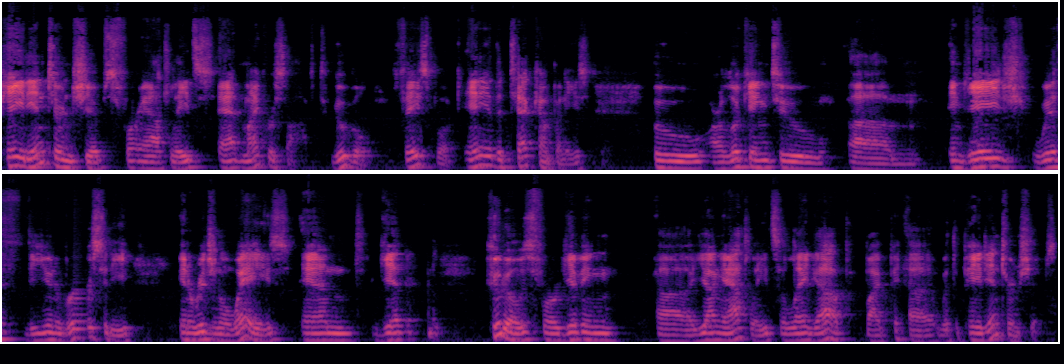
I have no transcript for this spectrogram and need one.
paid internships for athletes at Microsoft, Google, Facebook, any of the tech companies who are looking to um, engage with the university in original ways and get kudos for giving uh, young athletes a leg up by uh, with the paid internships.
